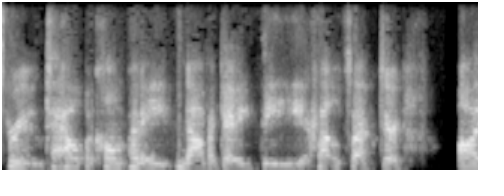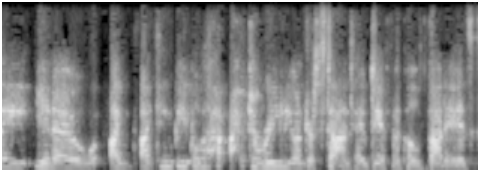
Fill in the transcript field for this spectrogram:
through to help a company navigate the health sector. I, you know, I, I think people have to really understand how difficult that is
